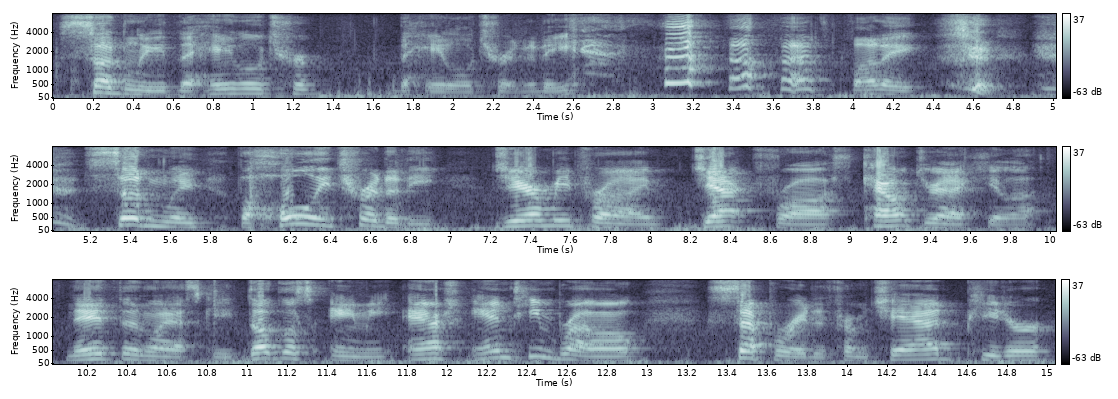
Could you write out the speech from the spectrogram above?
Suddenly, the Halo tri- the Halo Trinity. That's funny. Suddenly, the Holy Trinity, Jeremy Prime, Jack Frost, Count Dracula, Nathan Lasky, Douglas Amy, Ash, and Team Bravo separated from Chad, Peter,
